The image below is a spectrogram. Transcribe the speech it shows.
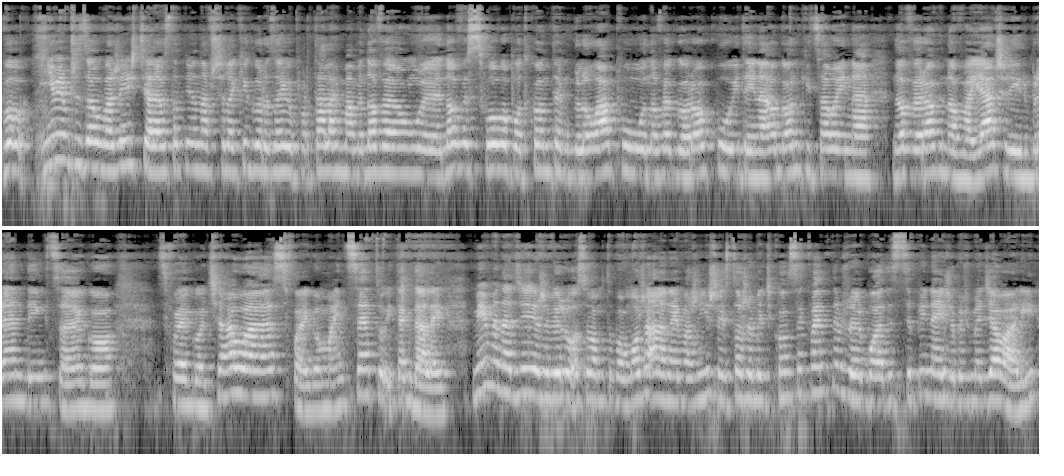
bo nie wiem czy zauważyliście, ale ostatnio na wszelakiego rodzaju portalach mamy nowe, nowe słowo pod kątem glow upu nowego roku i tej naogonki całej na nowy rok, nowa ja, czyli rebranding całego swojego ciała, swojego mindsetu i tak dalej. Miejmy nadzieję, że wielu osobom to pomoże, ale najważniejsze jest to, żeby być konsekwentnym, żeby była dyscyplina i żebyśmy działali,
